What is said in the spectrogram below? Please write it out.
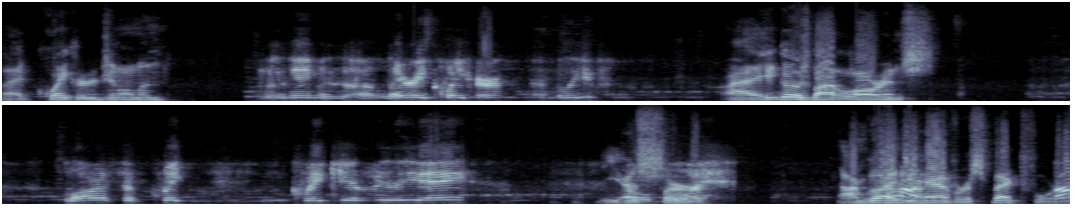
That Quaker gentleman. His name is uh, Larry Quaker, I believe. Uh, he goes by Lawrence. Lawrence of Quake Quakevilliers. Yes, Oh, sir. boy. I'm glad you have respect for him.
